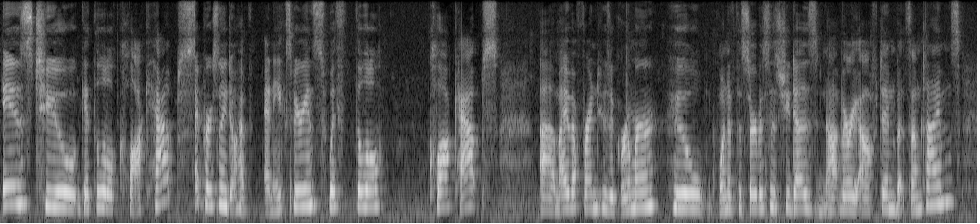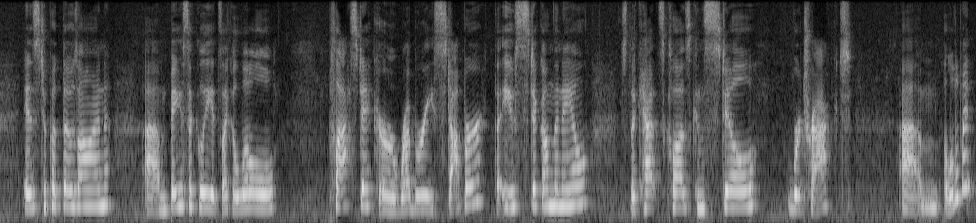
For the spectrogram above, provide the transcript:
is to get the little claw caps. I personally don't have any experience with the little claw caps. Um, I have a friend who's a groomer who one of the services she does, not very often, but sometimes, is to put those on. Um, basically, it's like a little plastic or rubbery stopper that you stick on the nail so the cat's claws can still retract um, a little bit,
